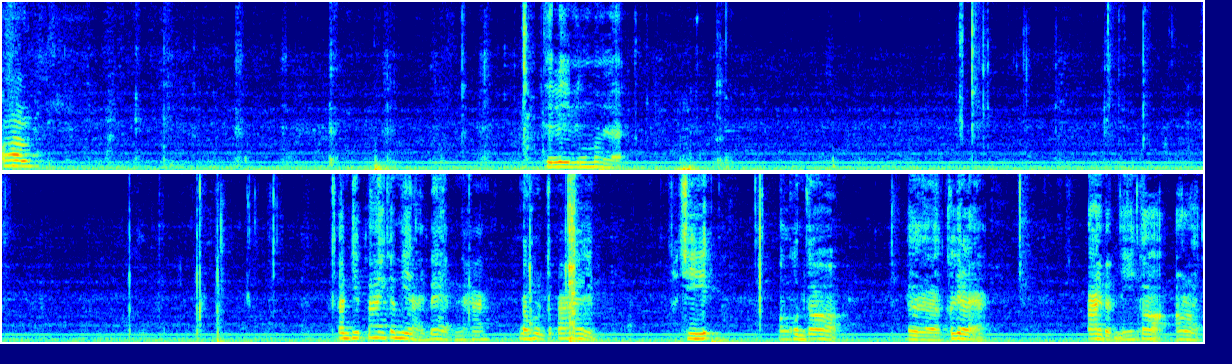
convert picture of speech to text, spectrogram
อร่อย ซีรีส์วิ่งมันแหละอันที่ป้ายก็มีหลายแบบนะคะ บางคนก็ป้ายชีสบางคนก็ เออก็เรียกอะไรอะป้ายแบบนี้ก็อร่อย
